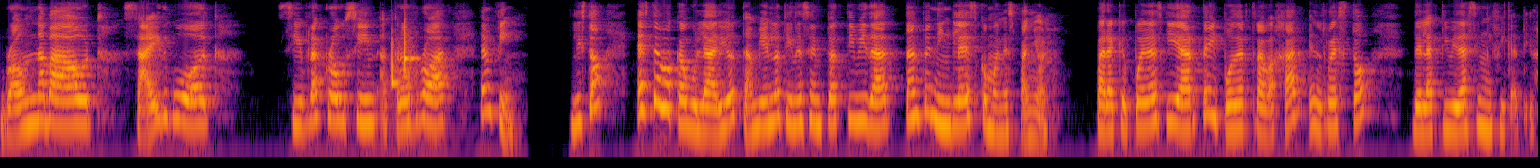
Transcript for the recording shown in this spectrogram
roundabout, sidewalk, zebra crossing, across road, en fin. ¿Listo? Este vocabulario también lo tienes en tu actividad tanto en inglés como en español, para que puedas guiarte y poder trabajar el resto de la actividad significativa.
